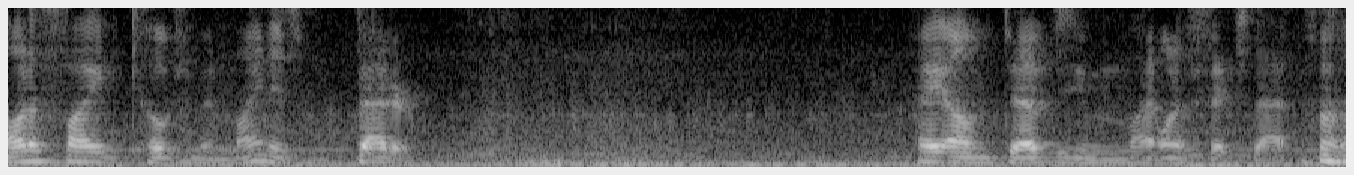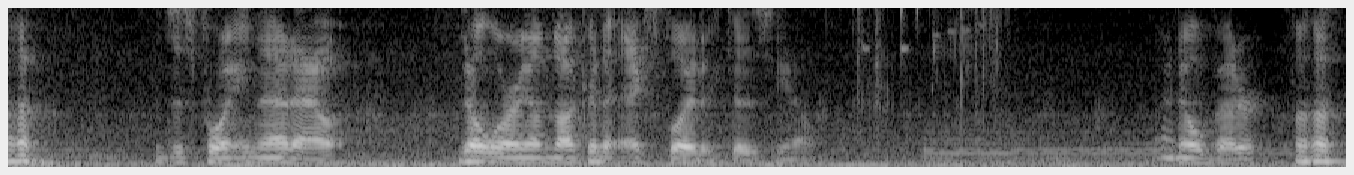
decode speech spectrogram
Modified coachman. Mine is better. Hey, um, devs, you might want to fix that. Just pointing that out. Don't worry, I'm not going to exploit it because, you know, I know better.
